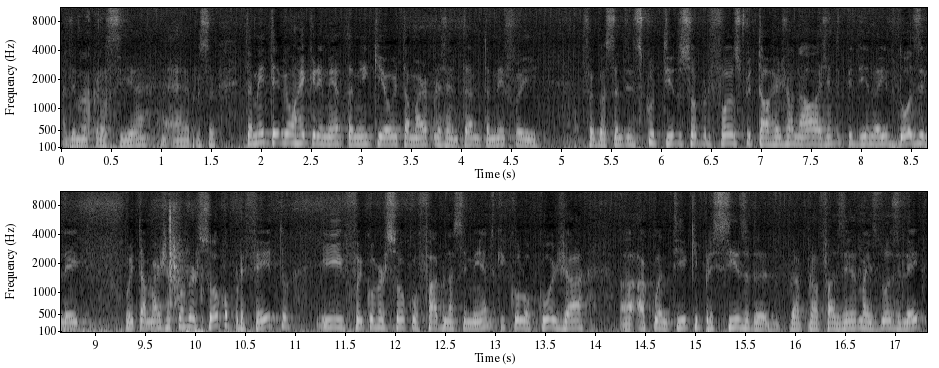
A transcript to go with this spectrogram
A democracia. É, professor. Também teve um requerimento também que eu e Itamar apresentando, também foi, foi bastante discutido sobre foi o hospital regional, a gente pedindo aí 12 leitos. O Itamar já conversou com o prefeito e foi conversou com o Fábio Nascimento, que colocou já a, a quantia que precisa para fazer mais 12 leitos.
